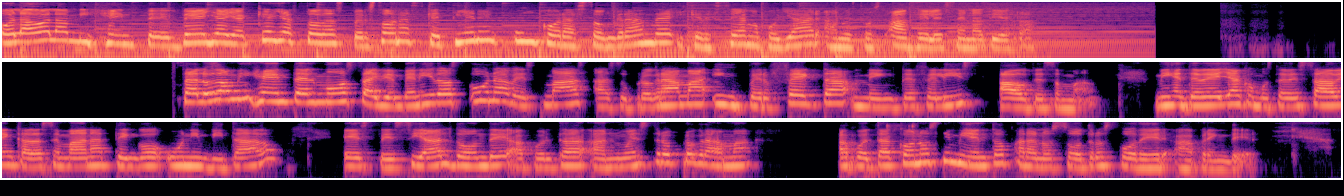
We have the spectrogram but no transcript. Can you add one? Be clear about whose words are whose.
Speaker 1: Hola, hola mi gente bella y aquellas todas personas que tienen un corazón grande y que desean apoyar a nuestros ángeles en la tierra. Saludo mi gente hermosa y bienvenidos una vez más a su programa Imperfectamente Feliz Autism Man. Mi gente bella, como ustedes saben, cada semana tengo un invitado especial donde aporta a nuestro programa, aporta conocimiento para nosotros poder aprender.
